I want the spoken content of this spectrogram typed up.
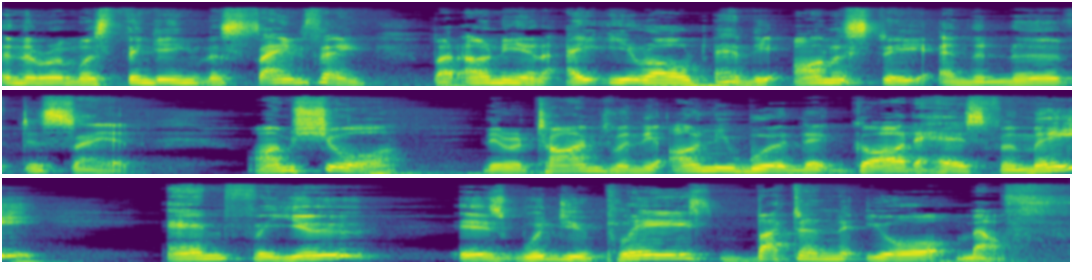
in the room was thinking the same thing, but only an eight year old had the honesty and the nerve to say it. I'm sure there are times when the only word that God has for me and for you is, Would you please button your mouth?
